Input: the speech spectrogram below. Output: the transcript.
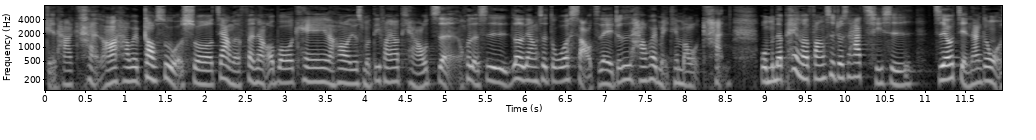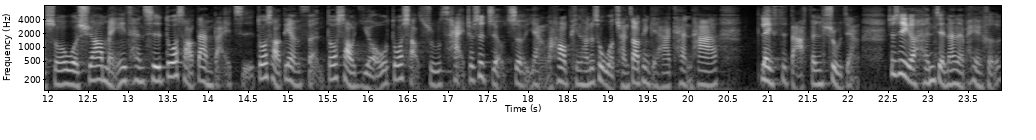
给他看，然后他会告诉我说这样的分量 O 不 OK，然后有什么地方要调整，或者是热量是多少之类，就是他会每天帮我看。我们的配合方式就是他其实。只有简单跟我说，我需要每一餐吃多少蛋白质、多少淀粉、多少油、多少蔬菜，就是只有这样。然后平常就是我传照片给他看，他类似打分数这样，就是一个很简单的配合。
